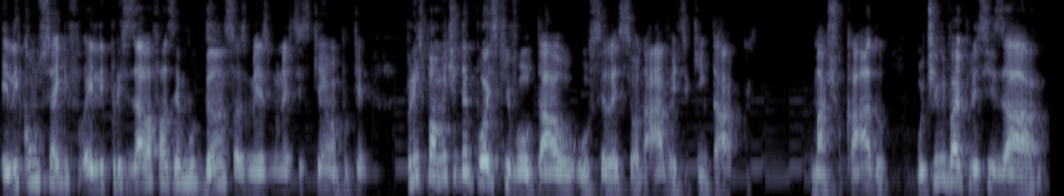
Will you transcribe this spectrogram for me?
ele consegue, ele precisava fazer mudanças mesmo nesse esquema, porque principalmente depois que voltar os selecionáveis e quem tá machucado, o time vai precisar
